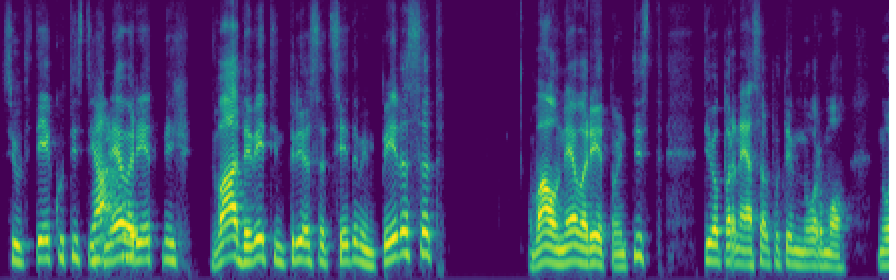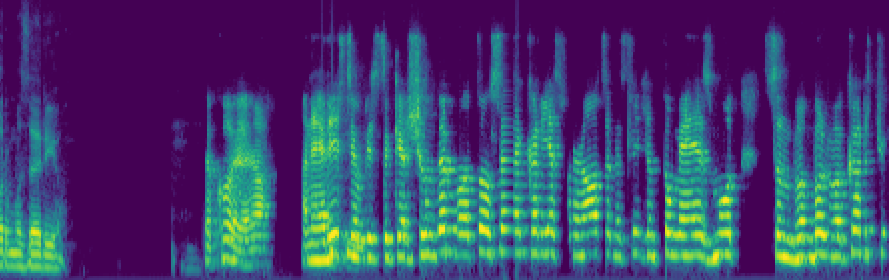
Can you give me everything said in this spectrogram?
si odtekel tistih ja, Ja. neverjetnih 2-39, 57. Wow, neverjetno. In tisti ti pa prenesel potem normo, normo za Rio. Tako je. Ja. A ne, res je, v bistvu, ker šunder pa to vse, kar jaz prenašam, ne slišim, to me je zmot, sem v- bolj v krču,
